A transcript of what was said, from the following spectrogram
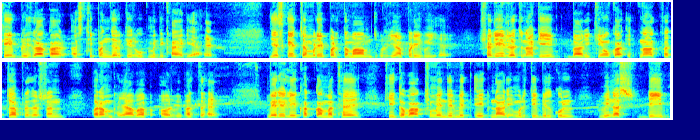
के बृहदाकार अस्थिपंजर के रूप में दिखाया गया है, जिसके चमड़े पर तमाम झुर्रियाँ पड़ी हुई है। शरीर रचना की बारीकियों का इतना सच्चा प्रदर्शन परम भयावह और विभत्त है। मेरे लेखक का मत है कि गवाक्ष में निर्मित एक नारी मूर्ति बिल्कुल विनस डी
